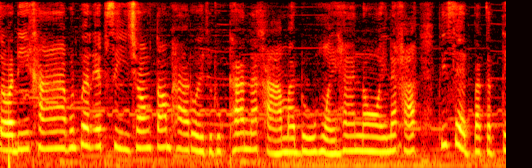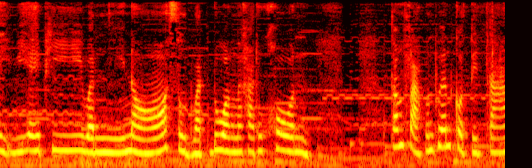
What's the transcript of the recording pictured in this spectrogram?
สวัสดีค่ะเพื่อนๆ FC ช่องต้อมพารวยทุกท่านนะคะ มาดูหวยฮานอยนะคะ พิเศษปกติ VIP วันนี้เนาะสูตรวัดดวงนะคะทุกคน ต้องฝากเพื่อนๆกดติดตาม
